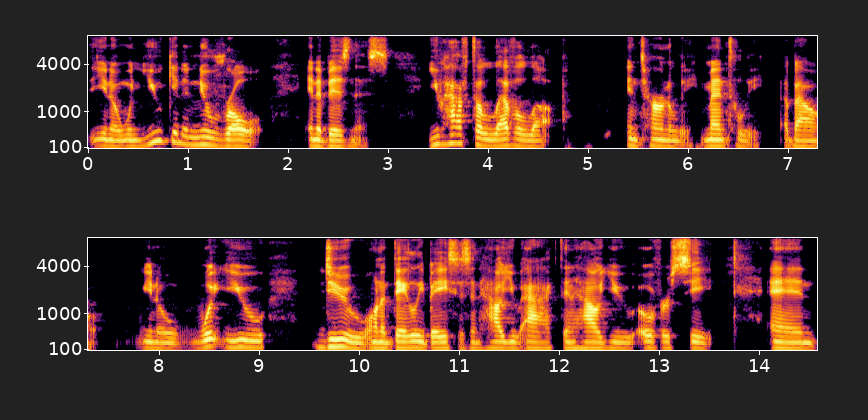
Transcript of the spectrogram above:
you know, when you get a new role in a business, you have to level up internally, mentally about, you know, what you do on a daily basis and how you act and how you oversee. And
